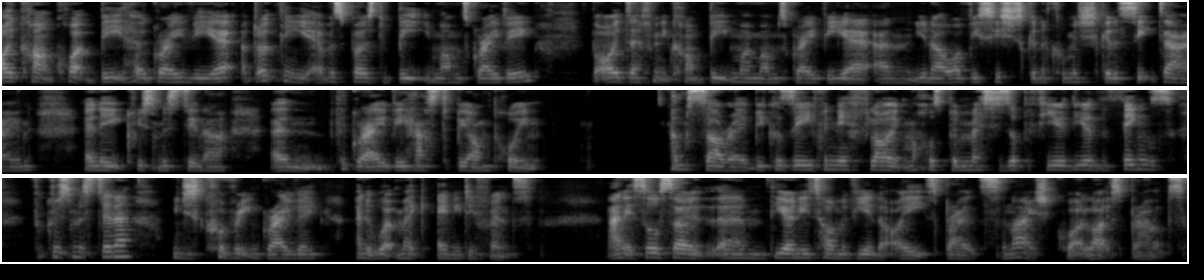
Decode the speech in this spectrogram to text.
I can't quite beat her gravy yet. I don't think you're ever supposed to beat your mum's gravy, but I definitely can't beat my mum's gravy yet. And you know, obviously she's gonna come and she's gonna sit down and eat Christmas dinner, and the gravy has to be on point. I'm sorry because even if like my husband messes up a few of the other things for Christmas dinner, we just cover it in gravy and it won't make any difference. And it's also um, the only time of year that I eat sprouts, and I actually quite like sprouts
